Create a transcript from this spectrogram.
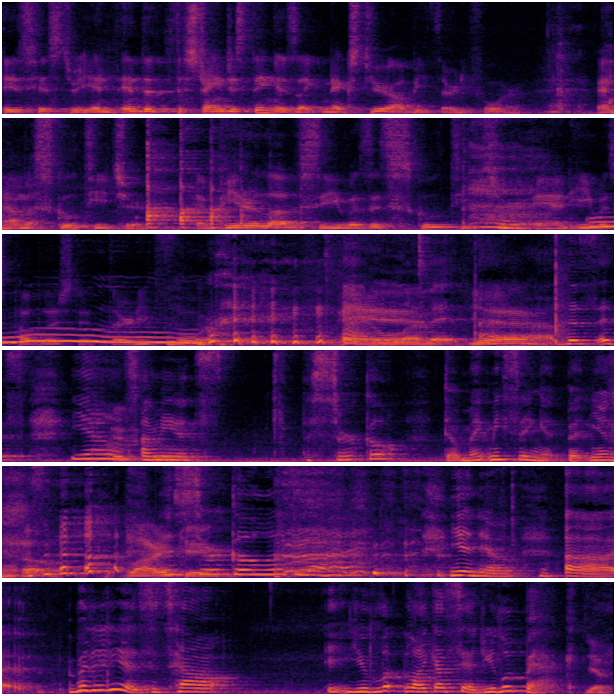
is history. And and the, the strangest thing is, like, next year I'll be 34, and I'm a school teacher. and Peter Lovesey was a school teacher, and he was published at 34. I love it. Yeah. Uh, this it's yeah. It's cool. I mean, it's the circle. Don't make me sing it, but you know, the King. circle of life. you know, uh, but it is. It's how you look. Like I said, you look back. Yeah.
